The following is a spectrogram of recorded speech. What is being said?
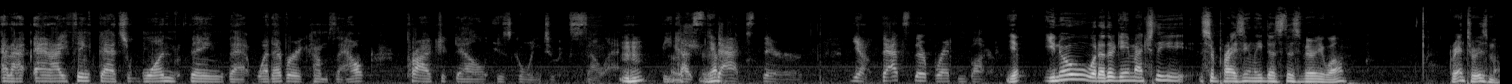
And I and I think that's one thing that whenever it comes out, Project L is going to excel at Mhm. because sure. Yep. that's their you know, that's their bread and butter. Yep. You know what other game actually surprisingly does this very well? Gran Turismo.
